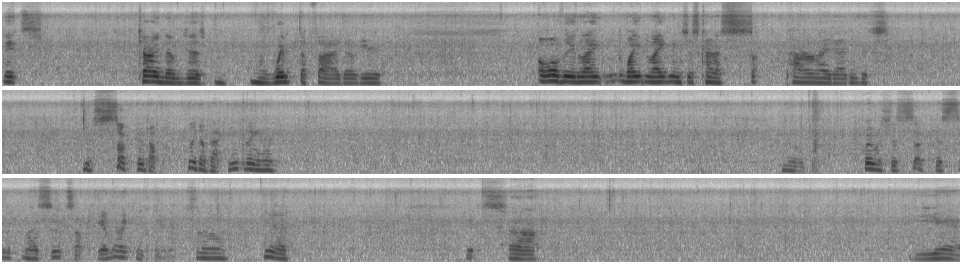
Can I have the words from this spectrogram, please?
It's kind of just wimpified out here. All the light, white lightning just kind of sucked power right out of this. Just sucked it up like a vacuum cleaner. You pretty much just sucked this, my suits up like a vacuum cleaner. So, yeah. It's, uh... Yeah.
